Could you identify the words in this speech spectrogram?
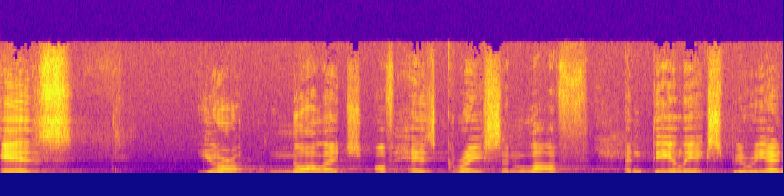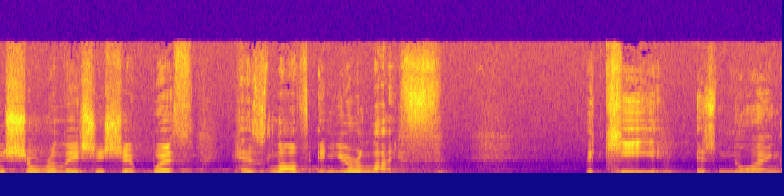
is your knowledge of His grace and love and daily experiential relationship with His love in your life. The key is knowing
